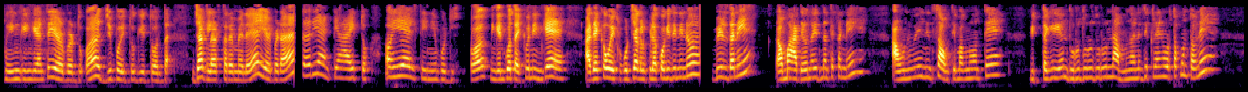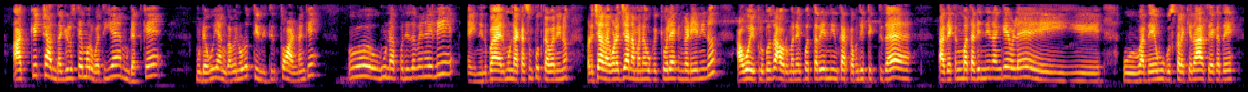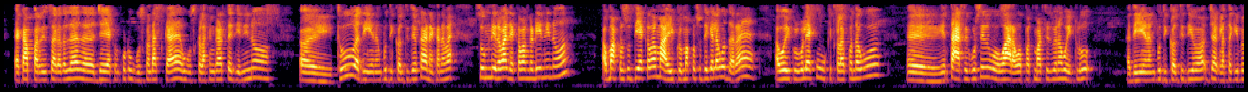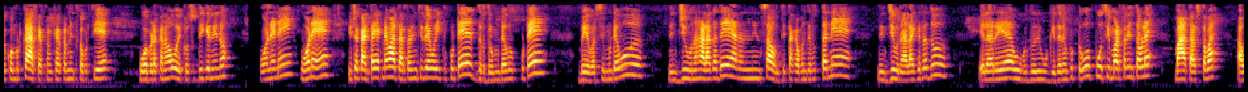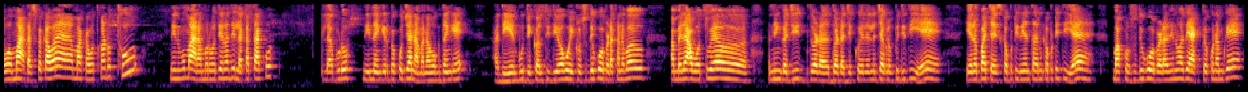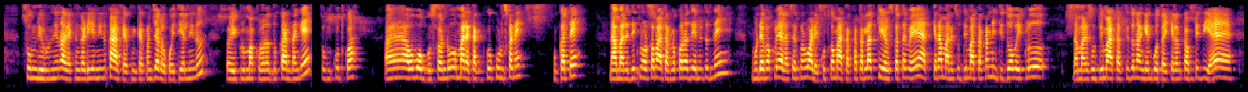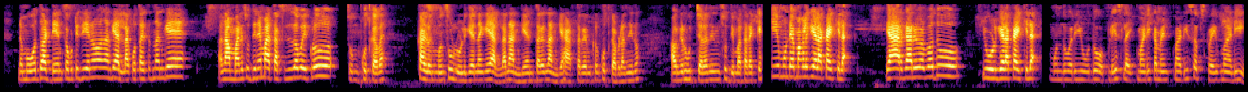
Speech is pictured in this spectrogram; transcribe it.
ಹಿಂಗೆ ಹಿಂಗೆ ಅಂತ ಹೇಳ್ಬಾರ್ದು ಅಜ್ಜಿ ಬೈತು ಗೀತು ಅಂತ. ಜಗಳಾಡ್ತಾರೆ ಮೇಲೆ ಹೇಳ್ಬೇಡ. ಸರಿ ಆಂಟಿ, ಆಯ್ತು. ಹೇಳ್ತೀನಿ ಬುಡ್ಡಿ. ನಿಂಗೇನು ಗೊತ್ತಾಯ್ತು ನಿನಗೆ? ಅದೇ ಕೂಡ ಜಗಳ ಬೀಳಕ್ಕೆ ಹೋಗಿದ್ದೀನಿ ನೀನು? ಬೀಳ್ದಾನಿ? ಮಾದೇವನ ಇದ್ನಂತೆ ಕಣ್ಣಿ. ಅವನು ನಿನ್ನ ಸೌತಿ ಮಗನು ಅಂತೆ. ಇತ್ತಗೆ ಏನು ದುರು ದುರು ದುರು ನಮ್ಮ ಮನೆ ದಿಕ್ಕನೆ ನೋಡ್ತಾ ಕುಂತವನೆ? ಅದಕ್ಕೆ ಚಂದ ಗಿಳಿಸ್ತೆ ಮರ್ವತಿಯ ಮುಡಕ್ಕೆ ಮುಡವು ಹೆಂಗವೆ ನೋಡು ತಿಂದು ತಿಂದು ತೊಗೊಂಡಂಗೆ ಓ ಉಣ್ಣಪ್ಪದಿದ್ದಾವೇನ ಇಲ್ಲಿ? ಏ, ನೀನು ಬಾಯಲ್ಲಿ ಮುನ್ನಕ ಸುಮ್ ಕುತ್ಕವ ನೀನು? ಒಳ್ಳೆ ಜನ ಒಳ್ಳೆ ಜನ ಮನೆ ಹೋಗಕ್ಕೆ ಒಳ್ಳೆ ಗಡಿಯ ನೀನು? ಆ ಒಯ್ಕಳು ಬಂದು ಅವ್ರ ಮನೆಗೆ ಬರ್ತಾರೆ ನೀನು ಕರ್ಕೊಂಬಂದು ಇಟ್ಟಿಕ್ತಿದೆ? ಅದಕ್ಕೆ ಮಾತಾಡಿ ನೀನು ಹಂಗೆ ಒಳ್ಳೆ ಅದೇ ಉಗಿಸ್ಕೊಳಕ್ಕಿಲ್ಲ ಆಸೆ ಆಗದೆ. ಯಾಕೆ ಅಪ್ಪ ಆಗದಲ್ಲ ಜಯಕ್ಕನ್ ಕೊಟ್ಟು ಉಗಿಸ್ಕೊಂಡು ಉಗಿಸ್ಕೊಳಕ್ಕೆ ಆಡ್ತಾ ಇದೀಯ ನೀನು? ಆಯ್ತು ಅದೇನೋ ಬುದ್ಧಿ ಕಲ್ತಿದ್ದೆ ಕಾಣೆ ಕಣವ ಸುಮ್ಮನಿರವ ಅದಕ್ಕೆ ಅಂಗಡಿ ನೀನು? ಮಕ್ಕಳು ಸುದ್ದಿ ಯಾಕವ ಮಾ ಮಕ್ಕಳು ಸುದ್ದಿಗೆಲ್ಲ ಹೋದಾರ? ಆ ಒಯ್ಕಳುಗಳು ಯಾಕೆ ಊಕಿತ್ಕೊಳಕ್ ಬಂದವು? ಏನು ತಾಸಿ ಗುಡಿಸಿ ವಾರ ಒಪ್ಪತ್ತು ಮಾಡ್ತಿದ್ವಿ ನಾವು ಅದೇ ಅದೇನಂಗೆ ಬುದ್ಧಿ ಕಲ್ತಿದ್ಯೋ ಜಗಳ ತೆಗಿಬೇಕು ಅಂದ್ಬಿಟ್ಟು ಕಾರ್ ಕರ್ಕೊಂಡು ಕರ್ಕೊಂಡು ನಿಂತ್ಕೊಬಿಡ್ತೀಯ. ಹೋಗ್ಬೇಡಕ ನಾವು ವೈಕಲ್ ಸುದ್ದಿಗೆ ನೀನು. ಓಣೆಣೆ ಓಣೆ. ಇಷ್ಟ ಕಂಟ ಯಾಕೆ ಮಾತಾಡ್ತಾ ನಿಂತಿದೆ ವೈಕ್ ಪುಟೆ ದುರ್ದು ಮುಂಡೆ ಪುಟ್ಟೆ. ಬೇವರ್ಸಿ ಮುಂಡೆವು ನಿನ್ನ ಜೀವನ ಹಾಳಾಗದೆ ನಿನ್ನ ಸಾವಂತಿ ತಗೊಬಂದಿರುತ್ತಾನೆ ನಿನ್ನ ಜೀವನ ಹಾಳಾಗಿರೋದು. ಎಲ್ಲರೇ ಉಗಿದು ಉಗಿದಾನೆ ಬಿಟ್ಟು ಪೂಸಿ ಮಾಡ್ತಾರೆ ನಿಂತವಳೆ. ಮಾತಾಡ್ಸ್ತವ. ಅವ ಮಾತಾಡ್ಸ್ಬೇಕವ ಮಕ ಹೊತ್ಕೊಂಡು ಥೂ. ನಿನಗೂ ಮಾನ ಮರೋದು ಅನ್ನೋದಿಲ್ಲ ಕತ್ತಾಕು ಇಲ್ಲ ಬಿಡು, ನೀನು ಹೆಂಗಿರ್ಬೇಕು ಜನ ಮನ ಹೋಗ್ದಂಗೆ. ಅದೇನು ಬುದ್ಧಿ ಕಲ್ತಿದ್ಯೋ ವೈಕಲ್ ಸುದ್ದಿ ಹೋಗ್ಬೇಡಕನವ ಆಮೇಲೆ ಅವತ್ತು ನಿಂಗೆ ಅಜ್ಜಿ ದೊಡ್ಡ ದೊಡ್ಡ ಅಜ್ಜಿ ಕೊಯ್ಲೆಲ್ಲ ಜಗಳ ಬಿದ್ದಿದೆಯೇ? ಏನೋ ಬಚಾಯಿಸ್ಕೊಬಿಟ್ಟಿನಿ ಅಂತ ಅನ್ಕೊಬಿಟ್ಟಿದೀಯಾ? ಮಕ್ಕಳು ಸುದ್ದಿ ಹೋಗ್ಬೇಡ ನೀನು, ಅದು ಹಾಕ್ಬೇಕು ನಮಗೆ? ಸುಮ್ಮನಿರು ನೀನು ಅದಕ್ಕೆ ಗಡಿಯ ನೀನು, ಕಾಲ್ ಕರ್ಕೊಂಡು ಕರ್ಕೊಂಡು ಜಗಳ ಕೊಯ್ತಿಯಲ್ಲ ನೀನು? ಇಬ್ಬರು ಮಕ್ಕಳು ಅದು ಕಂಡಂಗೆ ಸುಮ್ ಕೂತ್ಕೋ. ಅವ ಒಗ್ಗಿಸ್ಕೊಂಡು ಮನೆ ತಕ್ಕ ಕುಣಿಸ್ಕೊಣೆ ಮುಕ್ಕತ್ತೆ ನಾ ಮನೆ ದಿಕ್ಕ ನೋಡ್ಕೊಂಡು ಮಾತಾಡ್ಬೇಕು ಅನ್ನೋದು ಏನಿದ್ದನೆ ಮುಂಡೆ ಮಕ್ಕಳು ಎಲ್ಲ ಸೇರ್ಕೊಂಡು ಒಳಗೆ ಕೂತ್ಕೊಂಡು ಮಾತಾಡ್ಕೊತಾರಲ್ಲ ಕೇಳಿಸ್ಕೊತವೆ ಅದಕ್ಕೆ ನಮ್ಮ ಮನೆ ಸುದ್ದಿ ಮಾತಾಡ್ಕೊಂಡು ನಿಂತಿದ್ದೋ ಐಕ್ಳು ನಮ್ಮ ಮನೆ ಸುದ್ದಿ ಮಾತಾಡ್ತಿದ್ದು ನಂಗೆ ಗೊತ್ತಾಯ್ಕಿಲ್ಲ ಅನ್ಕೊಬಿಟ್ಟಿದ್ಯಾ? ನಮ್ಮ ಓದ್ ದೊಡ್ಡ ಅನ್ಕೊಬಿಟ್ಟಿದ್ಯೇನೋ? ನನಗೆ ಎಲ್ಲ ಗೊತ್ತಾಯ್ತದೆ ನನಗೆ. ನಮ್ಮ ಮನೆ ಸುದ್ದಿನೇ ಮಾತಾಡ್ತಿದ್ದೋ ಐಕ್ಳು ಸುಮ್ ಕೂತ್ಕವೆ ಕಳ್ಳನ ಮನ್ಸು ಉಳುಳಿಗೆನಾಗೆ ಎಲ್ಲ ನನಗೆ ಅಂತಾರೆ, ನನಗೆ ಹಾಕ್ತಾರೆ ಅನ್ಕೊಂಡು ಕೂತ್ಕೊಬೇಡ ನೀನು. ಅವ್ರಿಗೆ ಹುಚ್ಚಲ್ಲ ನೀನು ಸುದ್ದಿ ಮಾತಾಡಕ್ಕೆ. ಈ ಮುಂಡೆ ಮಗಳಿಗೆ ಹೇಳಕ್ಕಾಯ್ಕಿಲ್ಲ ಯಾರಿಗಾರು ಹೇಳ್ಬೋದು, ಇವಳಿಗೆ ಹೇಳಕ್ಕಾಯ್ಕಿಲ್ಲ ಮುಂದುವರಿಯುವುದು. ಪ್ಲೀಸ್ ಲೈಕ್ ಮಾಡಿ ಕಮೆಂಟ್ ಮಾಡಿ ಸಬ್ಸ್ಕ್ರೈಬ್ ಮಾಡಿ.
